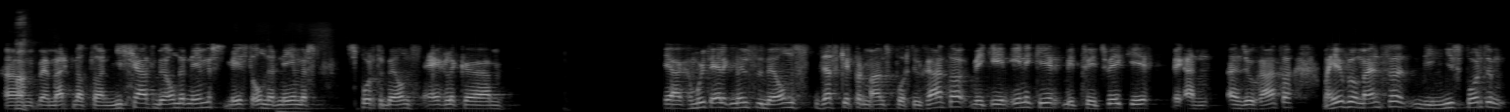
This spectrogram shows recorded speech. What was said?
Um, ah. Wij merken dat dat niet gaat bij ondernemers. De meeste ondernemers sporten bij ons eigenlijk um, ja, je moet eigenlijk minstens bij ons zes keer per maand sporten. Hoe gaat dat? Week 1 één keer, week 2 twee keer. En, en zo gaat dat. Maar heel veel mensen die niet sporten,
